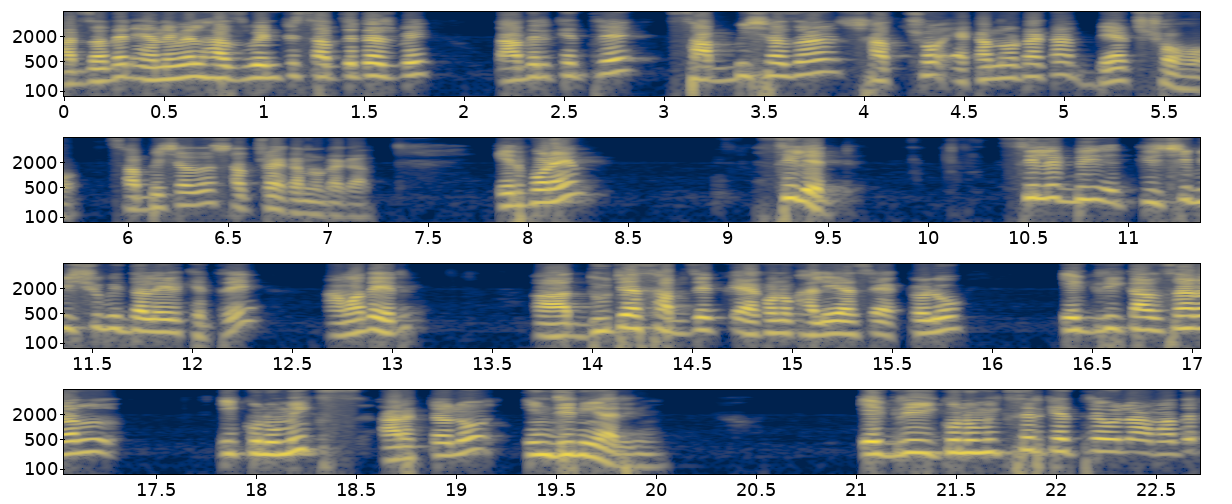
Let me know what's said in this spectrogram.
আর যাদের অ্যানিমেল হাজবেন্ডারি সাবজেক্ট আসবে, তাদের ক্ষেত্রে ছাব্বিশ হাজার সাতশো একান্ন টাকা ব্যাট সহ, ছাব্বিশ হাজার সাতশো একান্ন টাকা। এরপরে সিলেট। সিলেট কৃষি বিশ্ববিদ্যালয়ের ক্ষেত্রে আমাদের দুইটা সাবজেক্ট এখনও খালি আছে। একটা হলো এগ্রিকালচারাল ইকোনমিক্স আর একটা হলো ইঞ্জিনিয়ারিং এগ্রি ইকোনমিক্স এর ক্ষেত্রে হলো আমাদের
